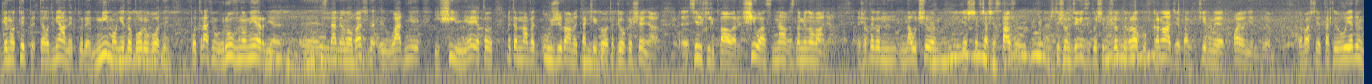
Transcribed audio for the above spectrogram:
genotypy, te odmiany, które mimo niedoboru wody potrafią równomiernie e, znamionować e, ładnie i silnie, ja to, my to nawet używamy takiego, takiego określenia e, silking power, siła zna, znamionowania. Ja się tego nauczyłem jeszcze w czasie stażu w 1980 roku w Kanadzie, tak w firmie Pioneer byłem. To właśnie taki był jeden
